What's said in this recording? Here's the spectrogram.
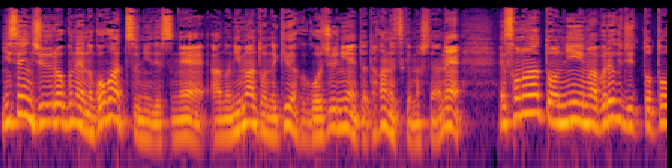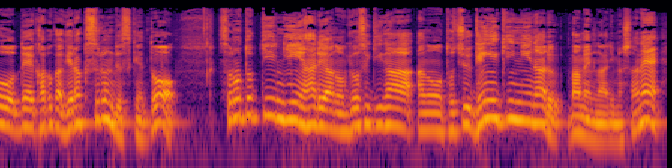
2016年の5月にですね、あの、2万トンで952円と高値つけましたよね。その後に、まあ、ブレグジット等で株価下落するんですけど、その時に、やはりあの、業績が、あの、途中減益になる場面がありましたね。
